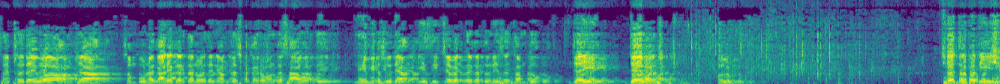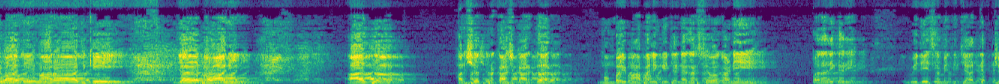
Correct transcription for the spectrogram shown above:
साहेब सदैव आमच्या संपूर्ण कार्यकर्त्यांवरती आणि आमच्या क्रमांक सहा वरती नेहमी असू द्या हीच इच्छा व्यक्त करतो निसर्ग थांबतो. जय हिंद जय महाराष्ट्र. हॅलो. छत्रपती शिवाजी महाराज की जय भवानी. आज हर्षद प्रकाश कारकर मुंबई महापालिकेचे नगरसेवक आणि पदाधिकारी विधी समितीचे अध्यक्ष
